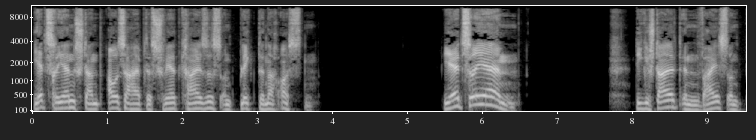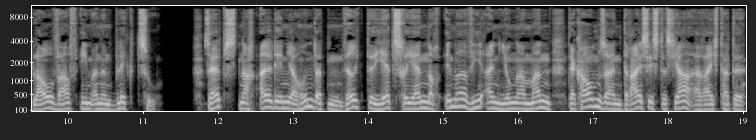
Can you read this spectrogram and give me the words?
Jetzrien stand außerhalb des Schwertkreises und blickte nach Osten. Jetzrien! Die Gestalt in Weiß und Blau warf ihm einen Blick zu. Selbst nach all den Jahrhunderten wirkte Jetzrien noch immer wie ein junger Mann, der kaum sein dreißigstes Jahr erreicht hatte.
